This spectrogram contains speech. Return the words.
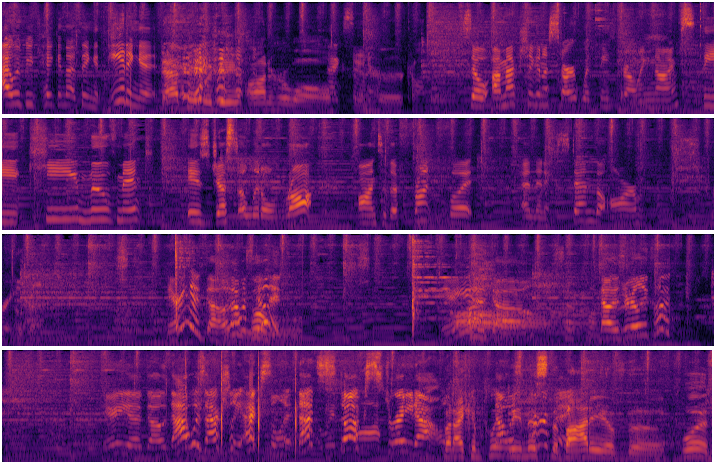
I would be taking that thing and eating it. That thing would be on her wall Excellent. in her condo. So I'm actually going to start with the throwing knives. The key movement is just a little rock onto the front foot and then extend the arm straight. Okay. There you go. That was Whoa. good. There you go. That was really close. There you go. That was actually excellent. That stuck straight out. But I completely was missed the body of the wood.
